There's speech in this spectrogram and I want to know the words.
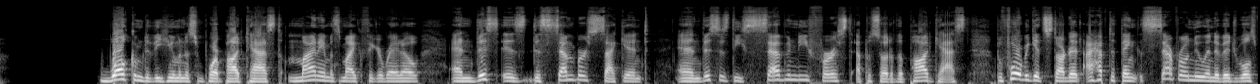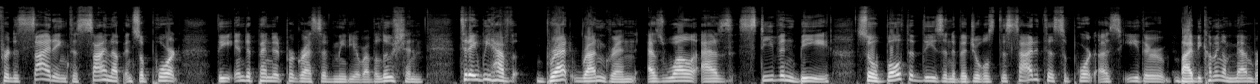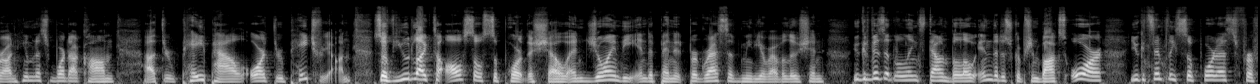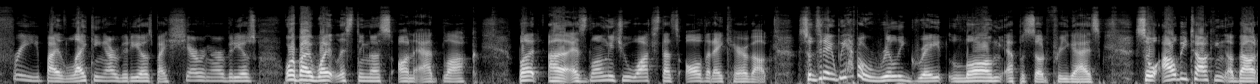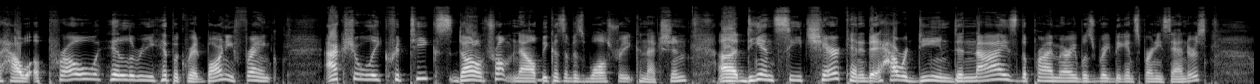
Welcome to the Humanist Report podcast. My name is Mike Figueredo, and this is December 2nd, and this is the 71st episode of the podcast. Before we get started, I have to thank several new individuals for deciding to sign up and support the independent progressive media revolution. Today we have Brett Rundgren as well as Stephen B. So both of these individuals decided to support us either by becoming a member on humanistreport.com uh, through PayPal or through Patreon. So if you'd like to also support the show and join the independent progressive media revolution, you can visit the links down below in the description box or you can simply support us for free by liking our videos, by sharing our videos, or by whitelisting us on AdBlock. But uh, as long as you watch, that's all that I care about. So today we have a really great long episode for you guys. So I'll be talking about how a pro Hillary hypocrite, Barney Frank, actually critiques Donald Trump now because of his Wall Street connection. Uh, DNC chair candidate Howard Dean denies the primary was rigged against Bernie Sanders.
